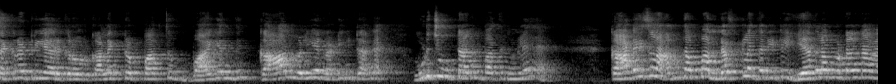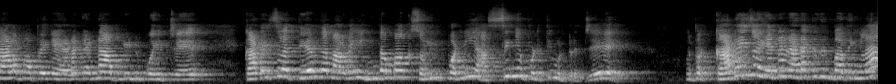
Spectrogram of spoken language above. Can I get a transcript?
செக்ரட்டரியா இருக்கிற ஒரு கலெக்டர் பார்த்து பயந்து கால் வழியா நடுங்கிட்டாங்க. முடிச்சு விட்டாங்கன்னு பார்த்துக்கங்களேன். கடைசியில் அந்த அம்மா லெஃப்ட்ல தட்டிட்டு எதில் போட்டாலும் நான் வேலை பார்ப்பேங்க. எனக்கு என்ன? அப்படின்ட்டு போயிடுச்சு. கடைசியில் தேர்தல் ஆணையம் இந்த அம்மாவுக்கு சொல்லி பண்ணி அசிங்கப்படுத்தி விட்டுருச்சு. இப்போ கடைசியில் என்ன நடக்குதுன்னு பார்த்தீங்களா?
